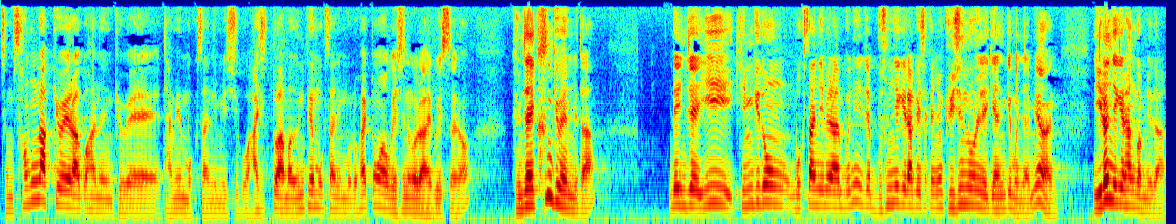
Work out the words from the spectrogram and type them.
지금 성락교회라고 하는 교회 담임 목사님이시고 아직도 아마 은퇴 목사님으로 활동하고 계시는 걸로 알고 있어요. 굉장히 큰 교회입니다. 근데 이제 이 김기동 목사님이라는 분이 이제 무슨 얘기를 하기 시작했냐면 귀신론을 얘기하는 게 뭐냐면 이런 얘기를 한 겁니다.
